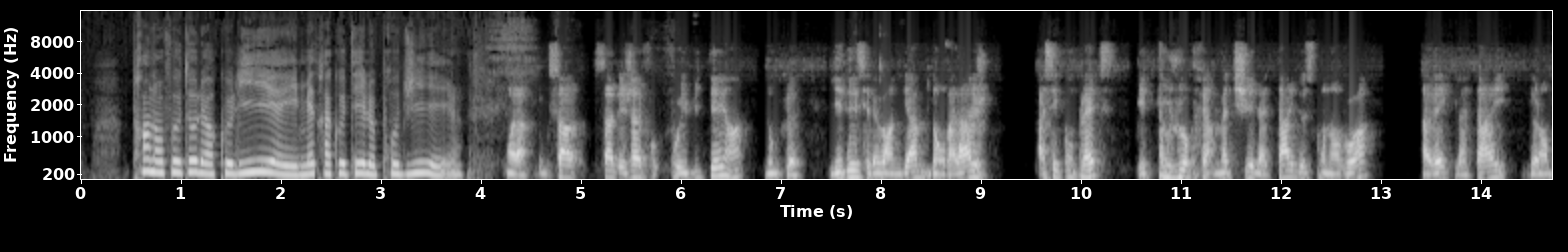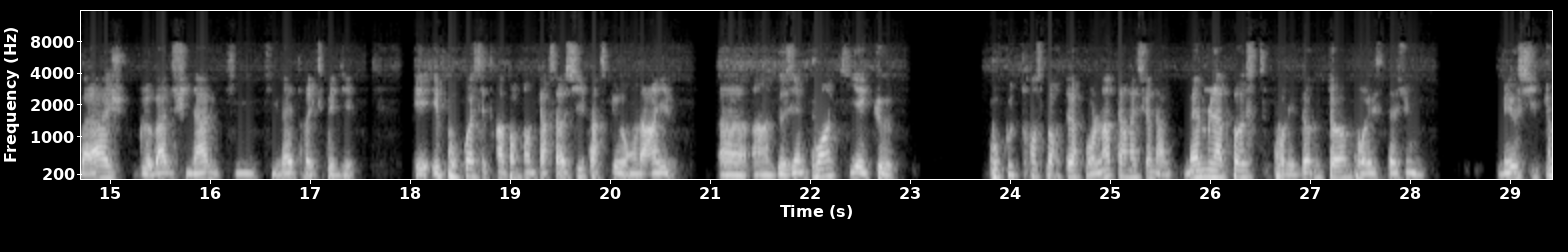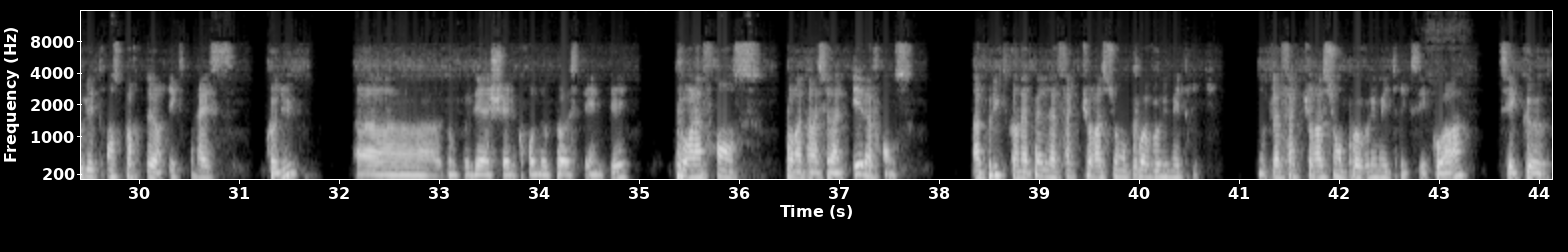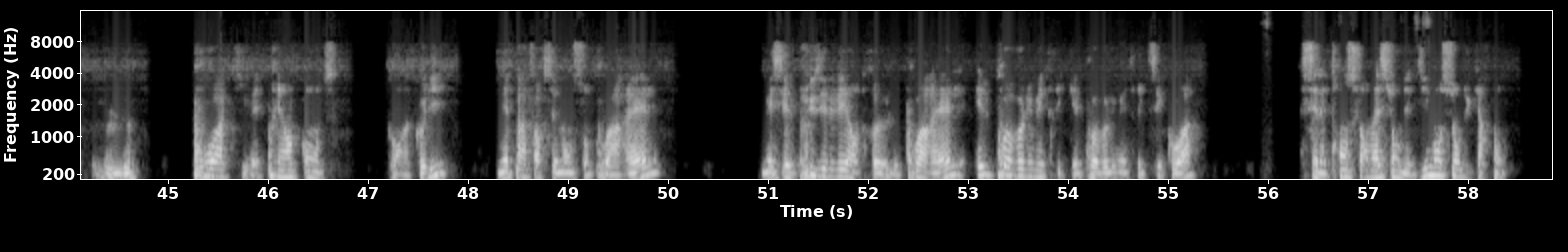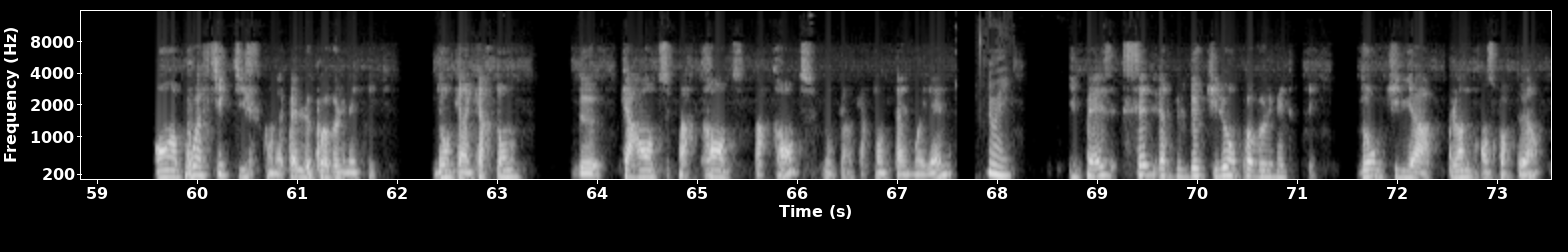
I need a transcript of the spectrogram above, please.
prendre en photo leur colis et mettre à côté le produit. Euh. Voilà, donc ça, ça déjà, il faut, éviter. Hein. Donc euh, l'idée, c'est d'avoir une gamme d'emballage assez complète et toujours faire matcher la taille de ce qu'on envoie avec la taille de l'emballage global final qui, va être expédié. Et, et pourquoi c'est très important de faire ça aussi? Parce qu'on arrive euh, à un deuxième point qui est que beaucoup de transporteurs pour l'international, même la Poste pour les dom-tom pour les États-Unis, mais aussi tous les transporteurs express connus, euh, donc DHL, Chronopost, TNT, pour la France, pour l'international et la France, appliquent ce qu'on appelle la facturation au poids volumétrique. Donc la facturation au poids volumétrique, c'est quoi? C'est que le poids qui va être pris en compte pour un colis n'est pas forcément son poids réel, mais c'est le plus élevé entre le poids réel et le poids volumétrique. Et le poids volumétrique, c'est quoi? C'est la transformation des dimensions du carton en un poids fictif qu'on appelle le poids volumétrique. Donc un carton de 40 par 30 par 30, donc un carton de taille moyenne, oui. il pèse 7,2 kg en poids volumétrique. Donc il y a plein de transporteurs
